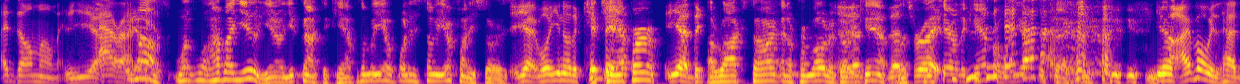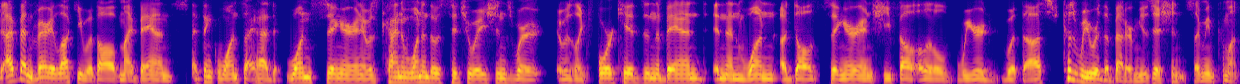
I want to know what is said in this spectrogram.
a dull moment. Yeah, at Rock Miles, what, well, how about you? You know, you've gone to camp. Some of your, what are some of your funny stories? Yeah, well, you know the A kid band- camper, Yeah, the a rock star, and a promoter go That- to camp. that's let's, Let's right. hear the camper. What do you have to say? You know, I've always had, I've been very lucky with all of my bands. I think once I had one singer, and it was kind of one of those situations where it was like four kids in the band and then one adult singer, and she felt a little weird with us because we were the better musicians. I mean, come on.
